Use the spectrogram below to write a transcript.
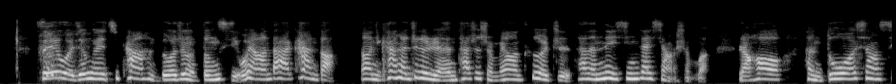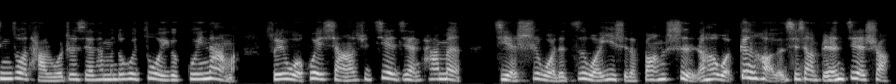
所以我就会去看很多这种东西。我想让大家看到，啊，你看看这个人他是什么样的特质，他的内心在想什么。然后很多像星座、塔罗这些，他们都会做一个归纳嘛，所以我会想要去借鉴他们解释我的自我意识的方式，然后我更好的去向别人介绍。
